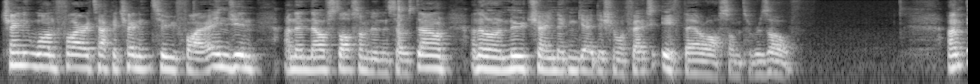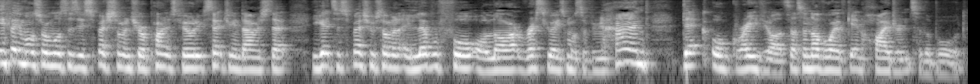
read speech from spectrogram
Chaining 1, Fire Attacker, Chaining 2, Fire Engine, and then they'll start summoning themselves down, and then on a new chain they can get additional effects if there are some to resolve. Um, if a monster or monsters is special summoned to your opponent's field, except during damage step, you get to special summon a level 4 or lower Rescue Ace monster from your hand, deck, or graveyard. So that's another way of getting Hydrant to the board.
